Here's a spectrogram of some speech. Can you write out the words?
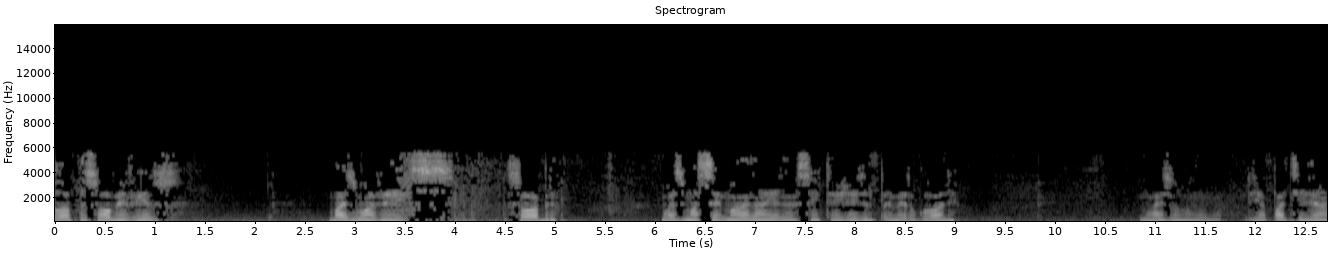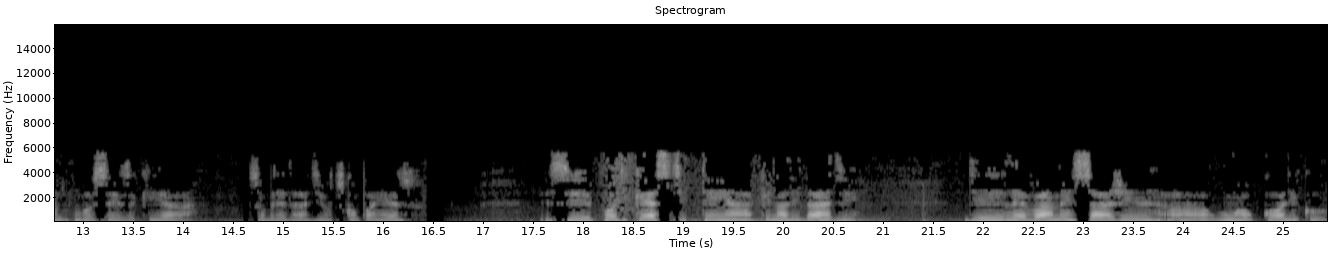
Olá pessoal, bem-vindos. Mais uma vez sóbrio, mais uma semana aí, né? Sem ter jeito do primeiro gole. Mais um dia partilhando com vocês aqui a sobriedade de outros companheiros. Esse podcast tem a finalidade de levar a mensagem a algum alcoólico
